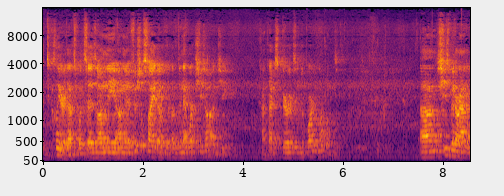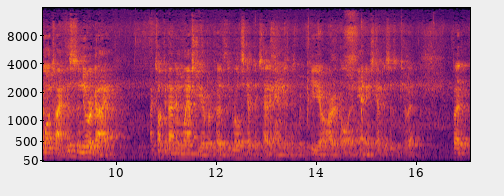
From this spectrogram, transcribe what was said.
it's clear. That's what says on the on the official site of, of the network she's on. She contacts spirits and departed loved ones. Um, she's been around a long time. This is a newer guy. I talked about him last year because the World Skeptics had a hand in his Wikipedia article and adding skepticism to it. But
